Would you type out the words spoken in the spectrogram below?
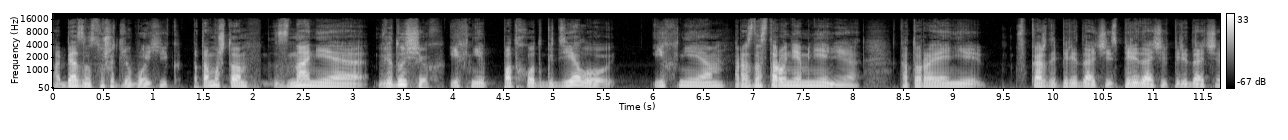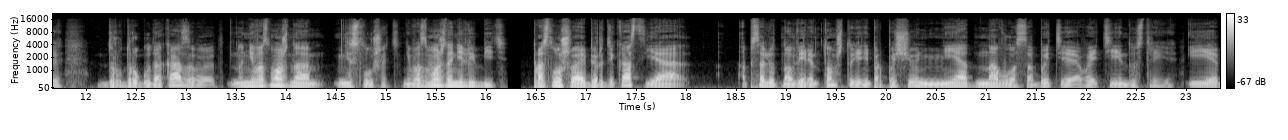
обязан слушать любой хик. Потому что знание ведущих, их подход к делу, их разностороннее мнение, которое они в каждой передаче, из передачи в передаче друг другу доказывают, ну, невозможно не слушать, невозможно не любить. Прослушивая Бердикаст, я абсолютно уверен в том, что я не пропущу ни одного события в IT-индустрии. И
